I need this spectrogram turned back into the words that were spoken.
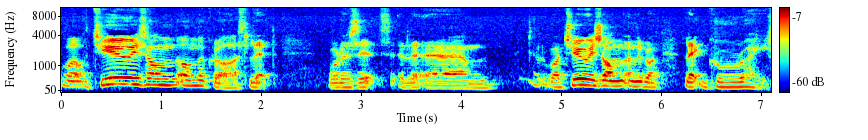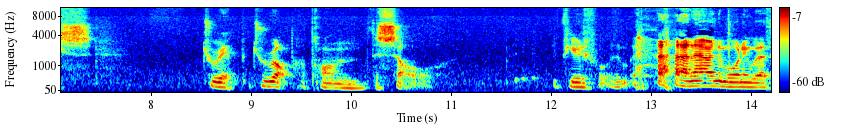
well, dew is on, on the grass. Let, what is it? Um, well, dew is on, on the grass. Let grace drip, drop upon the soul. Beautiful. An hour in the morning worth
